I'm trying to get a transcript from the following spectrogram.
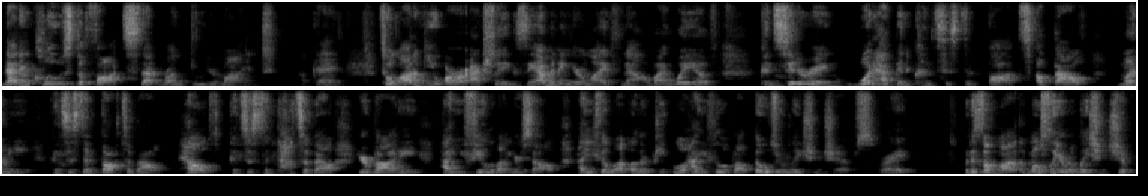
That includes the thoughts that run through your mind. Okay, so a lot of you are actually examining your life now by way of considering what have been consistent thoughts about money, consistent thoughts about health, consistent thoughts about your body, how you feel about yourself, how you feel about other people, how you feel about those relationships, right? But it's a lot, mostly a relationship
